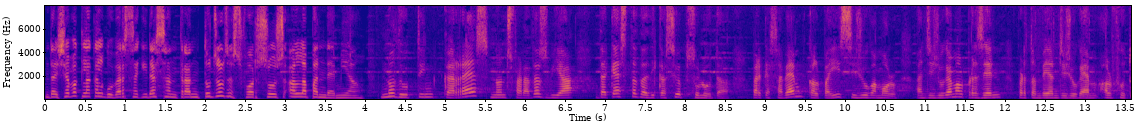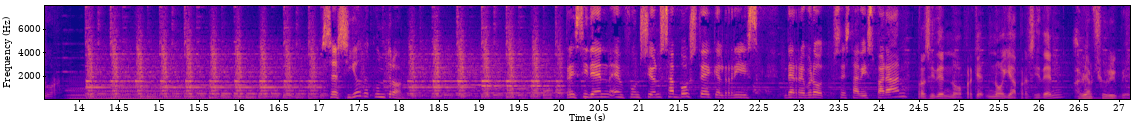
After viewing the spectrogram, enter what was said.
deixava clar que el govern seguirà centrant tots els esforços en la pandèmia. No dubtin que res no ens farà desviar d'aquesta dedicació absoluta, perquè sabem que el país s'hi juga molt. Ens hi juguem el present, però també ens hi juguem el futur. Sessió de control. President, en funcions, sap vostè que el risc de rebrot s'està disparant? President no, perquè no hi ha president. Aviam si ho dic bé.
